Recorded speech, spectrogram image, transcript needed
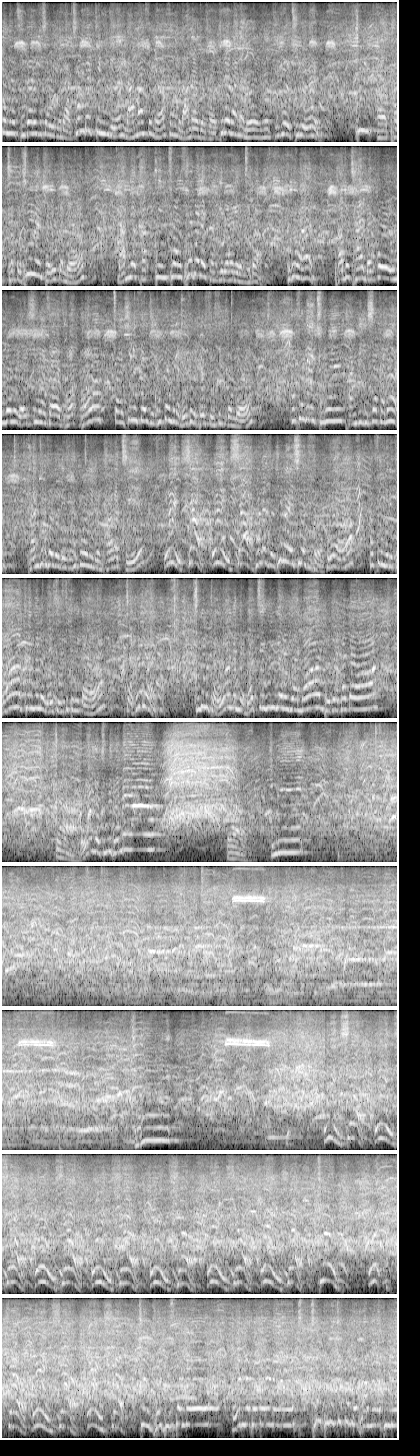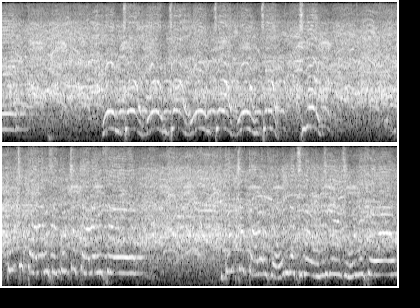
5학년들은 줄다리기 시합입니다. 청백팀 중 남학생, 여학생으로 나누어져서 틀에 안에 놓여있는 두 개의 줄을 힘, 어, 다, 잡고 힘을 겨룰 건데요. 남녀 각 팀 총 세번의 경기를 하게 됩니다. 그동안 밥을 잘 먹고 운동을 열심히 해서 더, 더욱더 힘이 세진 학생들의 모습을 볼 수 있을 건데요. 학생들이 줄을 당기기 시작하면 관중석에 계신 학부모님들은 다 같이 으쌰 으쌰 하면서 힘을 실어주세요. 그래야 학생들이 더 큰 힘을 낼 수 있을 테니까요. 자 그러면 지금부터 5학년들 멋진 힘겨루기 한번 보도록 할까요? 자 5학년 준비됐나요? 자 준비 으쌰 으쌰 으쌰 으쌰 으쌰 으쌰 으쌰 춤 으쌰 으쌰 으쌰 춤 거의 비슷한데? 어디가 더 빠르나요? 청팀이 조금 더 강한 것 같은데? 영차 영차 영차 영차. 지금 꿈쩍도 안 하고 있어요. 꿈쩍도 안 하고 있어요 꼼짝도 안 하고 있 어디가 지금 움직이는지 모르겠어요.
